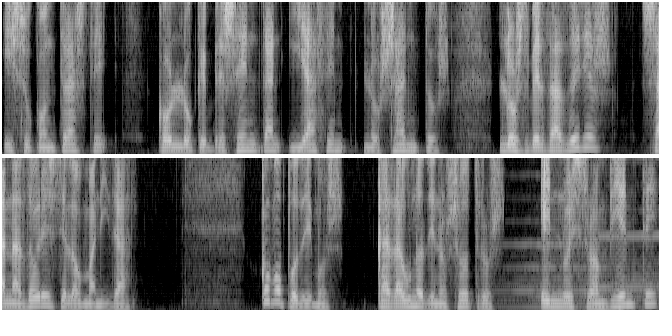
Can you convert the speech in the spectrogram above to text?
y su contraste con lo que presentan y hacen los santos, los verdaderos sanadores de la humanidad? ¿Cómo podemos cada uno de nosotros, en nuestro ambiente,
